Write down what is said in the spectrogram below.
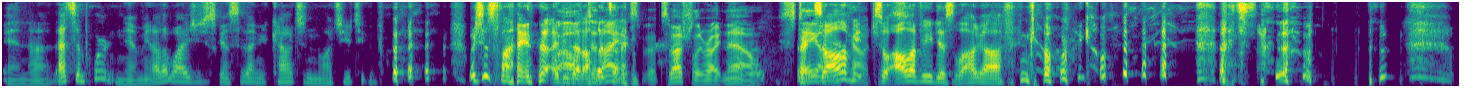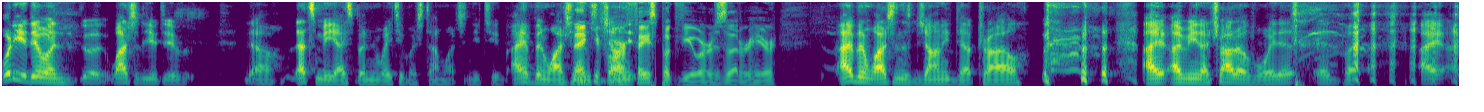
And uh, that's important. I mean otherwise you're just gonna sit on your couch and watch youtube which is fine i do that all tonight, the time especially right now. Stay Right, on so all of you, so all of you just log off and go. go. What are you doing? uh, Watching YouTube? No, that's me. I spend way too much time watching YouTube. I have been watching. Thank you for our Facebook viewers that are here. I've been watching this Johnny Depp trial. I I mean I try to avoid it, and, but I,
